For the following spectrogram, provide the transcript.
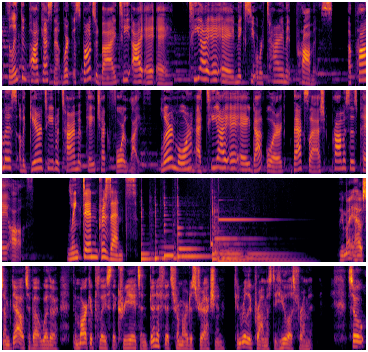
The LinkedIn Podcast Network is sponsored by TIAA. TIAA makes you a retirement promise, a promise of a guaranteed retirement paycheck for life. Learn more at TIAA.org backslash promises pay off. LinkedIn presents. We might have some doubts about whether the marketplace that creates and benefits from our distraction can really promise to heal us from it. So,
